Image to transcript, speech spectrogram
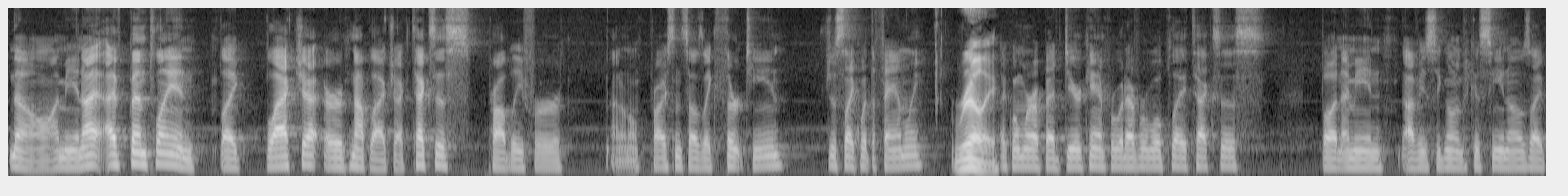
No, I mean I I've been playing like blackjack or not blackjack Texas probably for I don't know probably since I was like 13, just like with the family. Really? Like when we're up at deer camp or whatever, we'll play Texas. But I mean, obviously going to the casinos, I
